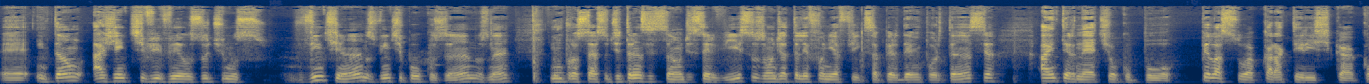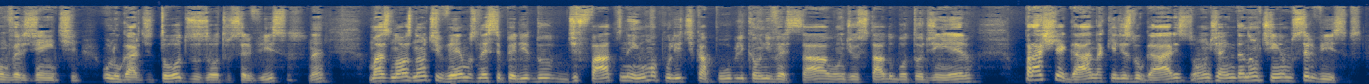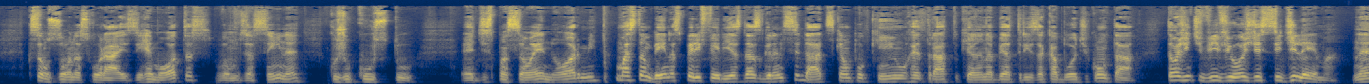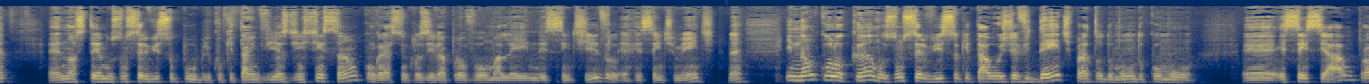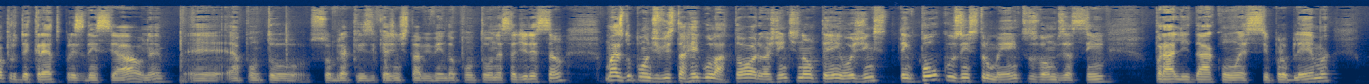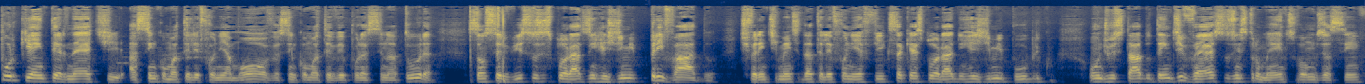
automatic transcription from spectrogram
É, então, a gente viveu os últimos 20 anos, 20 e poucos anos, né, num processo de transição de serviços, onde a telefonia fixa perdeu importância, a internet ocupou, pela sua característica convergente, o lugar de todos os outros serviços, né? Mas nós não tivemos nesse período, de fato, nenhuma política pública universal onde o Estado botou dinheiro para chegar naqueles lugares onde ainda não tínhamos serviços, que são zonas rurais e remotas, vamos dizer assim, né, cujo custo é, de expansão é enorme, mas também nas periferias das grandes cidades, que é um pouquinho o retrato que a Ana Beatriz acabou de contar. Então a gente vive hoje esse dilema, né? É, nós temos um serviço público que está em vias de extinção, o Congresso, inclusive, aprovou uma lei nesse sentido é, recentemente, né? e não colocamos um serviço que está hoje evidente para todo mundo como é, essencial, o próprio decreto presidencial né? É, apontou sobre a crise que a gente está vivendo, apontou nessa direção, mas do ponto de vista regulatório, a gente não tem hoje, tem poucos instrumentos, vamos dizer assim, para lidar com esse problema porque a internet, assim como a telefonia móvel, assim como a TV por assinatura, são serviços explorados em regime privado, diferentemente da telefonia fixa, que é explorado em regime público, onde o Estado tem diversos instrumentos, vamos dizer assim,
